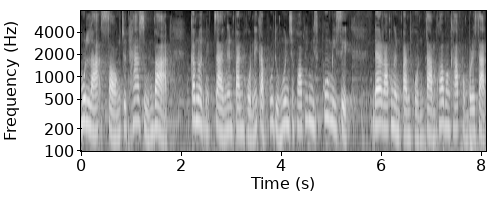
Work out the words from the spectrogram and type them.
หุ้นละ 2.50 บาทกำหนดจ่ายเงินปันผลให้กับผู้ถือหุ้นเฉพาะผู้มีผู้มีสิทธิ์ ได้รับเงินปันผลตามข้อบังคับของบริษัท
